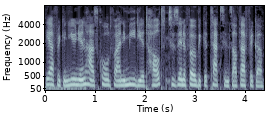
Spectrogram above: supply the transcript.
The African Union has called for an immediate halt to xenophobic attacks in South Africa.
